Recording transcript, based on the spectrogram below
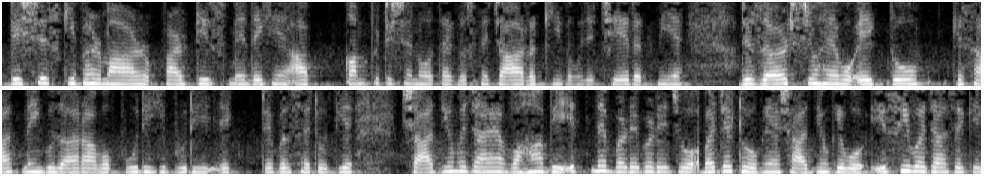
ڈشز کی بھرمار پارٹیز میں دیکھیں آپ کمپٹیشن ہوتا ہے کہ اس نے چار رکھی تو مجھے چھ رکھنی ہے۔ ڈیزرٹس جو ہیں وہ ایک دو کے ساتھ نہیں گزارا، وہ پوری کی پوری ایک ٹیبل سیٹ ہوتی ہے۔ شادیوں میں جایا، وہاں بھی اتنے بڑے بڑے جو بجٹ ہو گئے ہیں شادیوں کے، وہ اسی وجہ سے کہ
